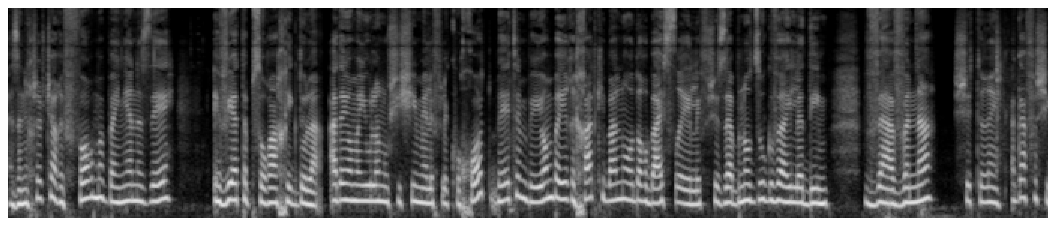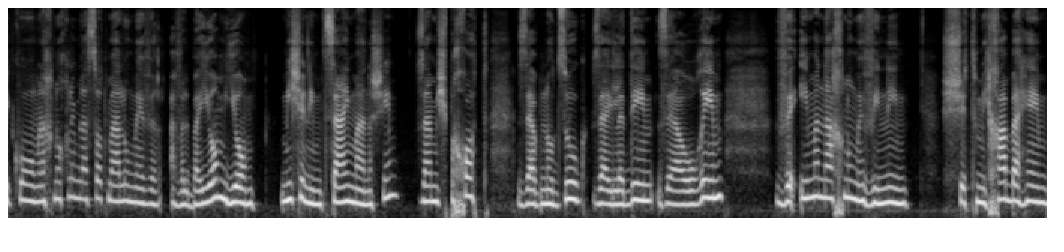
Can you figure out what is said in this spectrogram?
אז אני חושבת שהרפורמה בעניין הזה הביאה את הבשורה הכי גדולה. עד היום היו לנו 60 אלף לקוחות, בעצם ביום בהיר אחד קיבלנו עוד 14 אלף, שזה הבנות זוג והילדים. וההבנה שתראה, אגף השיקום, אנחנו יכולים לעשות מעל ומעבר, אבל ביום יום, מי שנמצא עם האנשים זה המשפחות, זה הבנות זוג, זה הילדים, זה ההורים, ואם אנחנו מבינים שתמיכה בהם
